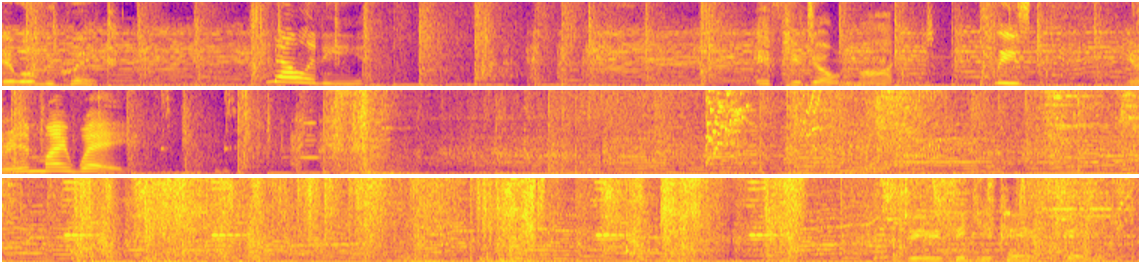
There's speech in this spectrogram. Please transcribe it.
It will be quick. Melody. If you don't mind, please You're in my way. Do you think you can escape?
